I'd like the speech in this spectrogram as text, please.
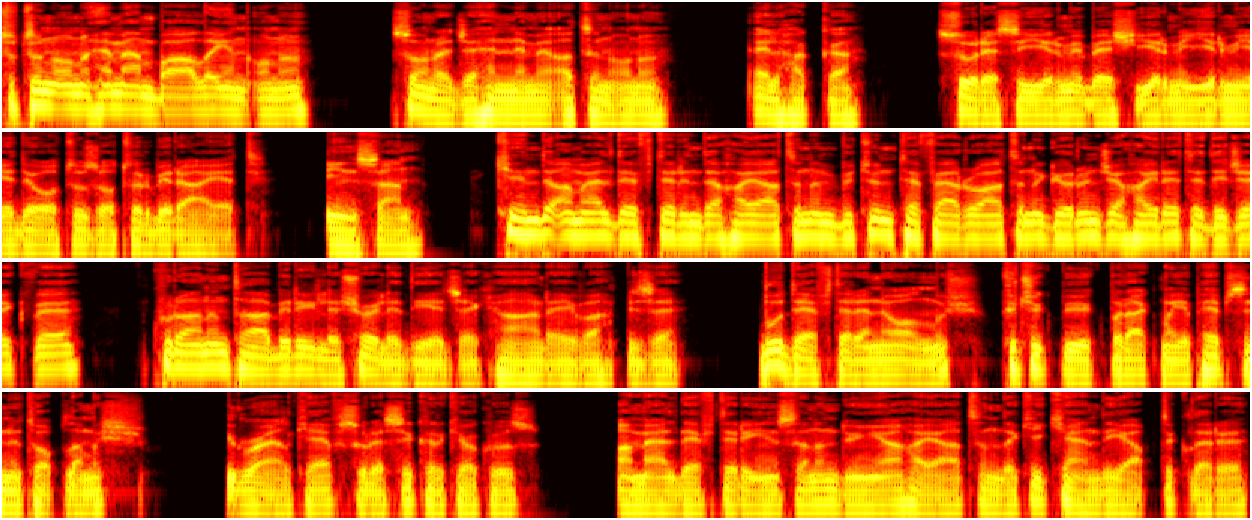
Tutun onu hemen bağlayın onu, sonra cehenneme atın onu. El-Hakka, suresi 25, 20, 27, 30, 31 ayet. İnsan, kendi amel defterinde hayatının bütün teferruatını görünce hayret edecek ve Kur'an'ın tabiriyle şöyle diyecek, ha eyvah bize. Bu deftere ne olmuş? Küçük büyük bırakmayıp hepsini toplamış. İbrahil Kehf suresi 49. Amel defteri insanın dünya hayatındaki kendi yaptıkları,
